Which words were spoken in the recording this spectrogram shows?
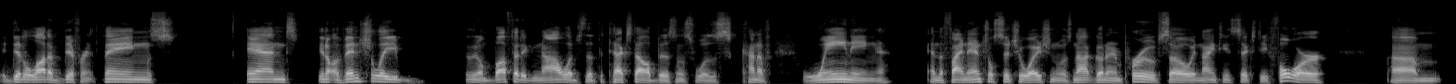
It did a lot of different things, and you know eventually you know Buffett acknowledged that the textile business was kind of waning and the financial situation was not going to improve. So in 1964, um,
